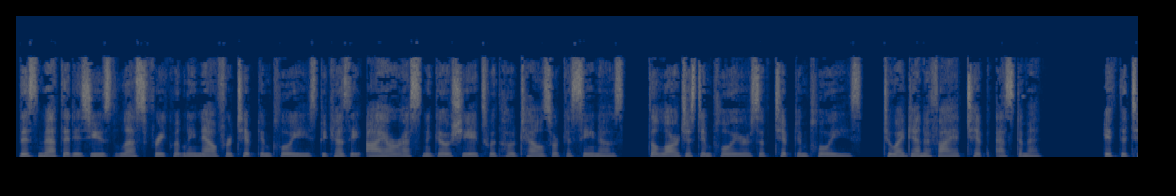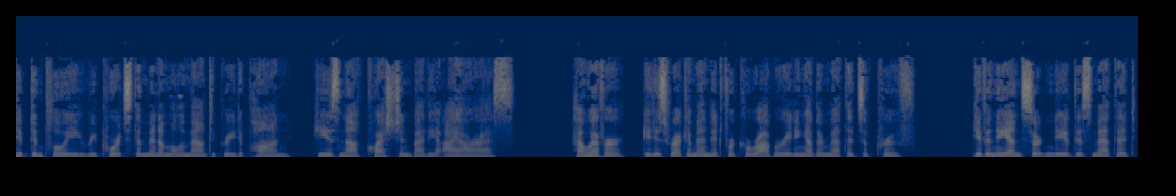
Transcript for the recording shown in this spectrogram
This method is used less frequently now for tipped employees because the IRS negotiates with hotels or casinos, the largest employers of tipped employees, to identify a tip estimate. If the tipped employee reports the minimal amount agreed upon, he is not questioned by the IRS. However, it is recommended for corroborating other methods of proof. Given the uncertainty of this method,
